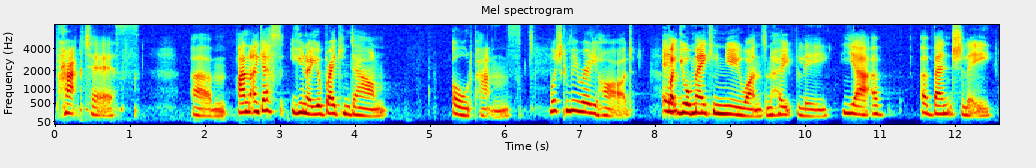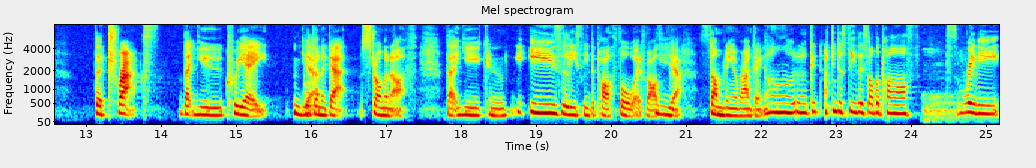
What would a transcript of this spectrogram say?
practice. Um, and I guess, you know, you're breaking down old patterns, which can be really hard. but you're making new ones and hopefully yeah, ev- eventually the tracks that you create yeah. are going to get strong enough that you can easily see the path forward rather Yeah. than stumbling around going, oh, I can just see this other path. It's really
